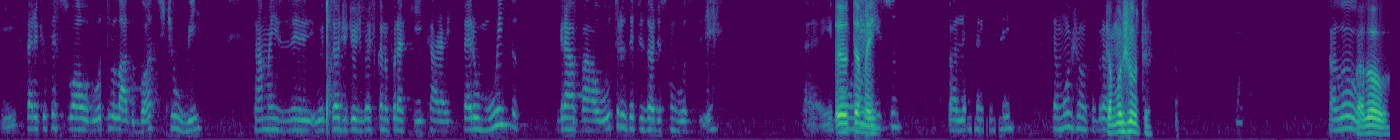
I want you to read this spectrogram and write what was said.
E espero que o pessoal do outro lado goste de ouvir, tá? Mas eh, o episódio de hoje vai ficando por aqui, cara. Espero muito gravar outros episódios com você. É, e, Eu bom, também. É isso. Valeu, Renan. Tamo junto, brother. Tamo junto. Falou. Falou.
